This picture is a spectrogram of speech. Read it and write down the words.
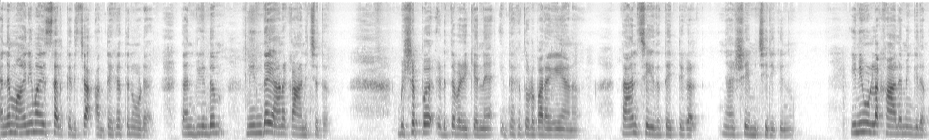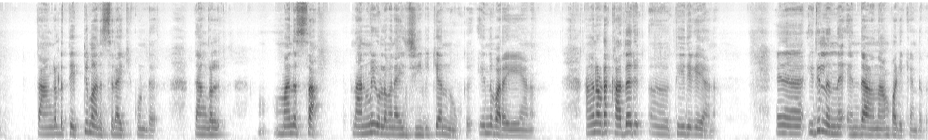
തന്നെ മാന്യമായി സൽക്കരിച്ച അദ്ദേഹത്തിനോട് താൻ വീണ്ടും നിന്ദയാണ് കാണിച്ചത്. ബിഷപ്പ് എടുത്ത വഴിക്ക് തന്നെ ഇദ്ദേഹത്തോട് പറയുകയാണ് താൻ ചെയ്ത തെറ്റുകൾ ഞാൻ ക്ഷമിച്ചിരിക്കുന്നു. ഇനിയുള്ള കാലമെങ്കിലും താങ്കളുടെ തെറ്റ് മനസ്സിലാക്കിക്കൊണ്ട് താങ്കൾ മനസ്സ നന്മയുള്ളവനായി ജീവിക്കാൻ നോക്ക് എന്ന് പറയുകയാണ്. അങ്ങനെ അവിടെ കഥ തീരുകയാണ്. ഇതിൽ നിന്ന് എന്താണ് നാം പഠിക്കേണ്ടത്?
